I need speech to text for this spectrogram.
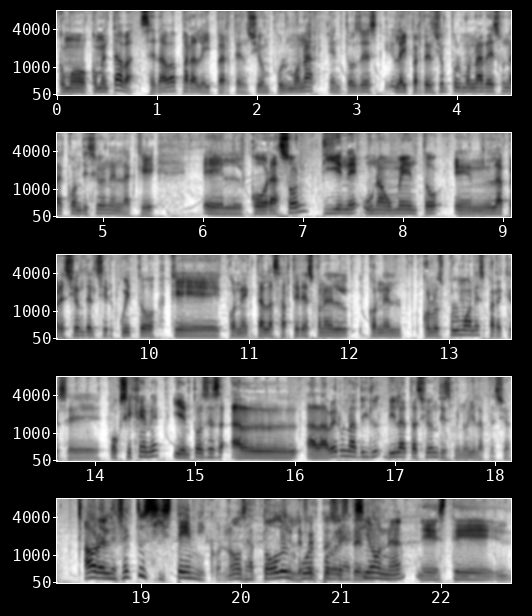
Como comentaba, se daba para la hipertensión pulmonar. Entonces, la hipertensión pulmonar es una condición en la que el corazón tiene un aumento en la presión del circuito que conecta las arterias con, los pulmones para que se oxigene y entonces al, haber una dil- dilatación disminuye la presión. Ahora, el efecto es sistémico, ¿no? O sea, todo el, El cuerpo reacciona. Este,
